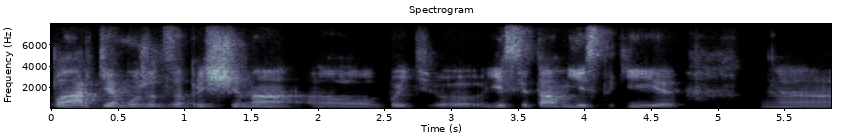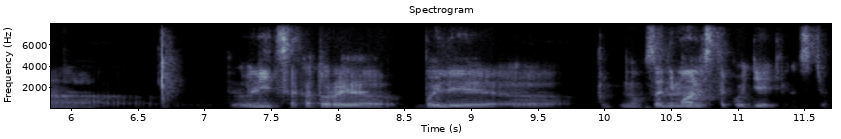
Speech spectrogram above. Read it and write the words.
партия может запрещена э, быть, э, если там есть такие лица, которые были, ну, занимались такой деятельностью.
